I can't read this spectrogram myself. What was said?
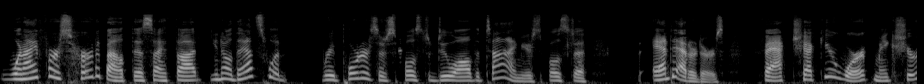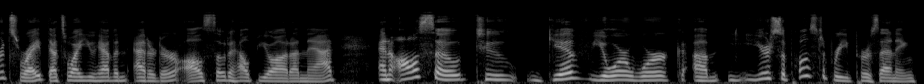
when I first heard about this, I thought, you know, that's what reporters are supposed to do all the time. You're supposed to, and editors, fact check your work, make sure it's right. That's why you have an editor also to help you out on that. And also to give your work, um, you're supposed to be presenting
